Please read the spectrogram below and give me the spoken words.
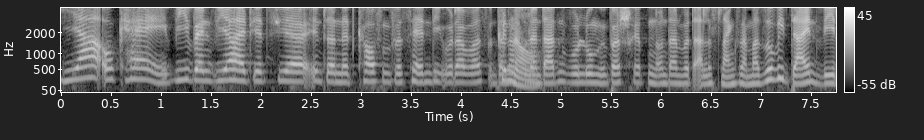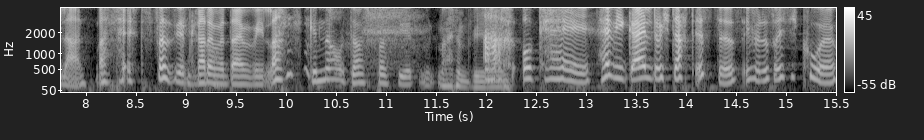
Ja, okay. Wie wenn wir halt jetzt hier Internet kaufen fürs Handy oder was und dann Genau. hast du dein Datenvolumen überschritten und dann wird alles langsamer. So wie dein WLAN, Marcel. Das passiert Genau. gerade mit deinem WLAN. Genau das passiert mit meinem WLAN. Ach, okay. Hey, wie geil durchdacht ist es? Ich finde das richtig cool.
